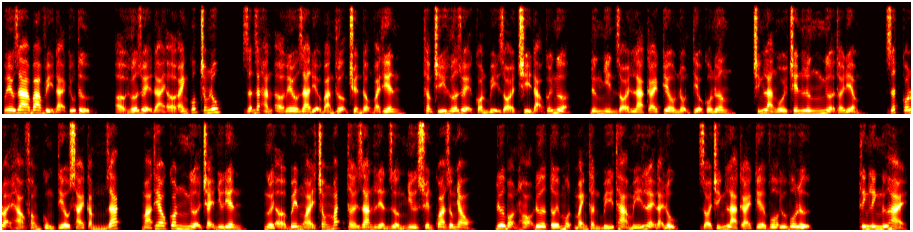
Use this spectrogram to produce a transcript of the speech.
Vêu ra ba vị đại cứu tử, ở hứa duệ đại ở Anh Quốc trong lúc, dẫn dắt hắn ở Vêu ra địa bàn thượng chuyển động vài thiên, thậm chí hứa duệ còn bị giỏi chỉ đạo cưỡi ngựa, đừng nhìn giỏi là cái kiểu nộn tiểu cô nương, chính là ngồi trên lưng ngựa thời điểm, rất có loại hào phóng cùng tiêu sái cảm giác, mà theo con ngựa chạy như điên, người ở bên ngoài trong mắt thời gian liền dường như xuyên qua giống nhau, đưa bọn họ đưa tới một mảnh thần bí thả mỹ lệ đại lục, giỏi chính là cái kia vô ưu vô lự. Tinh linh nữ hải.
